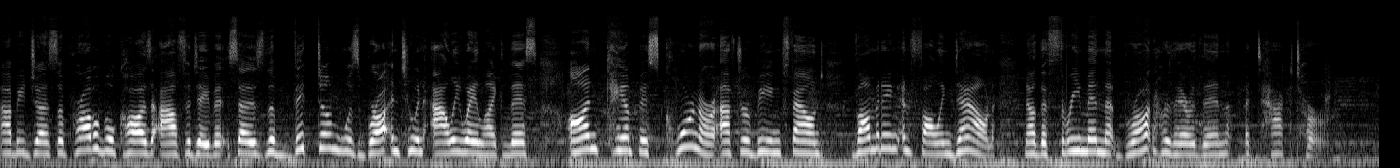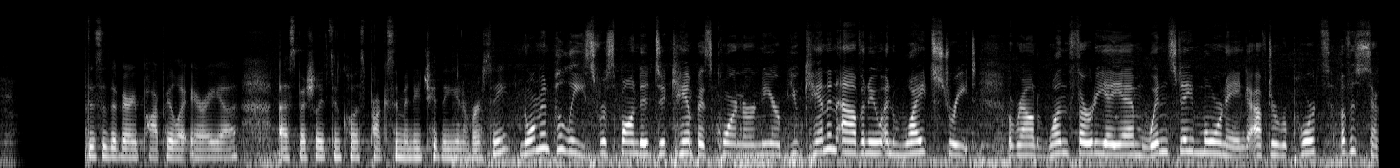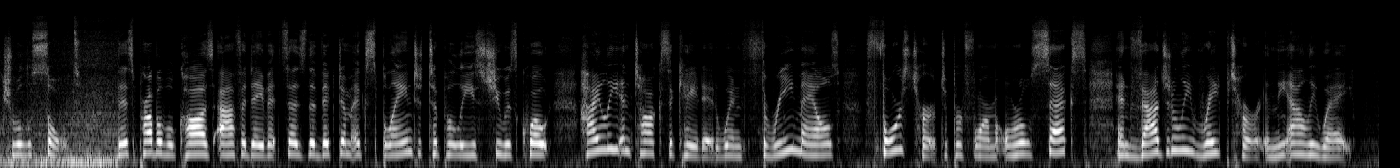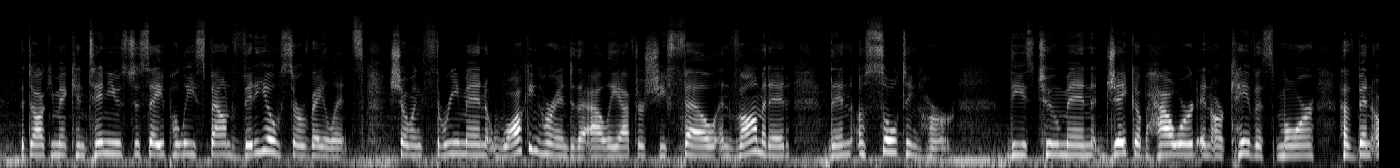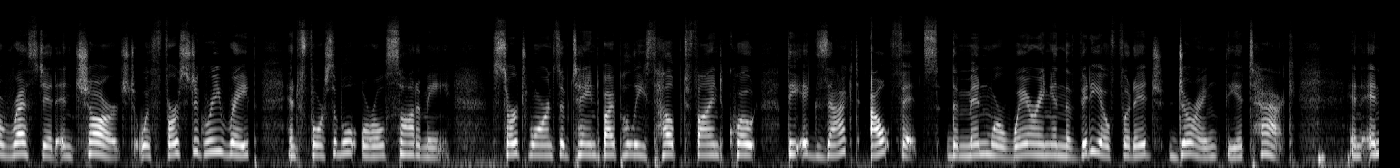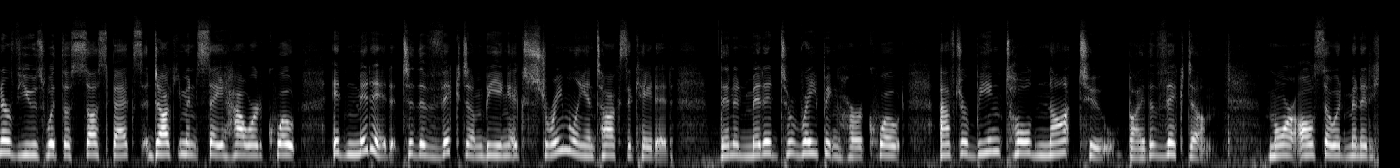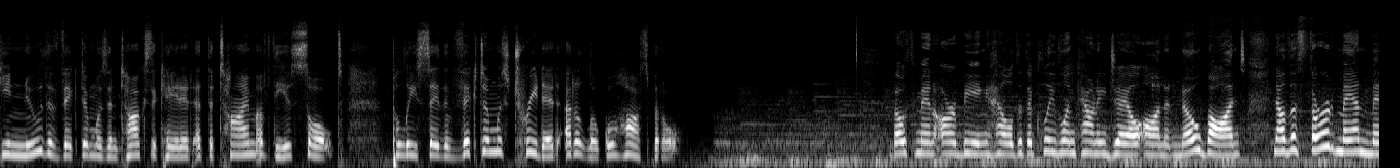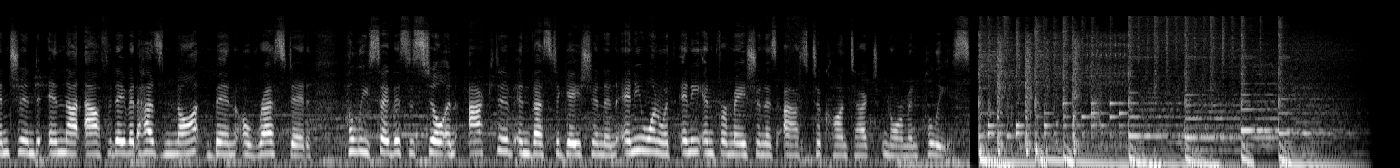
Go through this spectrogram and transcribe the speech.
Abby Jess, a probable cause affidavit says the victim was brought into an alleyway like this on campus corner after being found vomiting and falling down. Now, the three men that brought her there then attacked her. This is a very popular area, especially it's in close proximity to the university. Norman police responded to Campus Corner near Buchanan Avenue and White Street around 1:30 a.m. Wednesday morning after reports of a sexual assault. This probable cause affidavit says the victim explained to police she was quote highly intoxicated when three males forced her to perform oral sex and vaginally raped her in the alleyway. The document continues to say police found video surveillance showing three men walking her into the alley after she fell and vomited, then assaulting her. These two men, Jacob Howard and Arcavis Moore, have been arrested and charged with first degree rape and forcible oral sodomy. Search warrants obtained by police helped find, quote, the exact outfits the men were wearing in the video footage during the attack. In interviews with the suspects, documents say Howard, quote, admitted to the victim being extremely intoxicated, then admitted to raping her, quote, after being told not to by the victim. Moore also admitted he knew the victim was intoxicated at the time of the assault. Police say the victim was treated at a local hospital. Both men are being held at the Cleveland County Jail on no bond. Now, the third man mentioned in that affidavit has not been arrested. Police say this is still an active investigation, and anyone with any information is asked to contact Norman Police.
